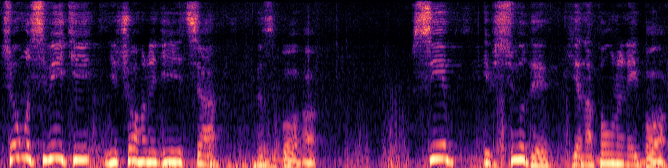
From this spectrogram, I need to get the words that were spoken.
В цьому світі нічого не діється без Бога. Всім і всюди є наповнений Бог.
